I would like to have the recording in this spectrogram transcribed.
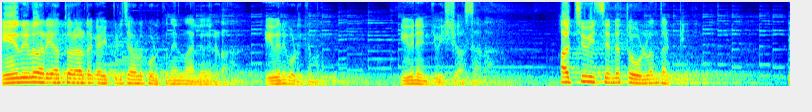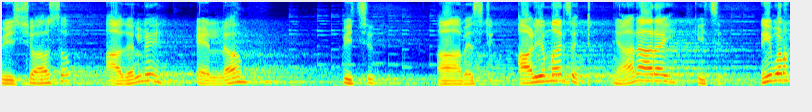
ഏതെങ്കിലും അറിയാത്ത ഒരാളുടെ കൈപ്പിടിച്ച് അവൾ കൊടുക്കുന്നതിന് നല്ലതിനടാ. ഇവന് കൊടുക്കുന്നു. ഇവൻ എനിക്ക് വിശ്വാസമാണ്. അച്ചു വിച്ചന്റെ തോളിലും തട്ടി. വിശ്വാസം അതല്ലേ? എല്ലാം. വിച്ചു ആ ബെസ്റ്റ് ആളിയന്മാർ സെറ്റ് ഞാൻ ആരായി? കിച്ച്. നീ പോടാ.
